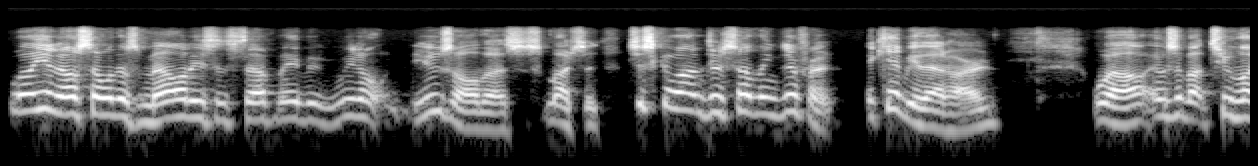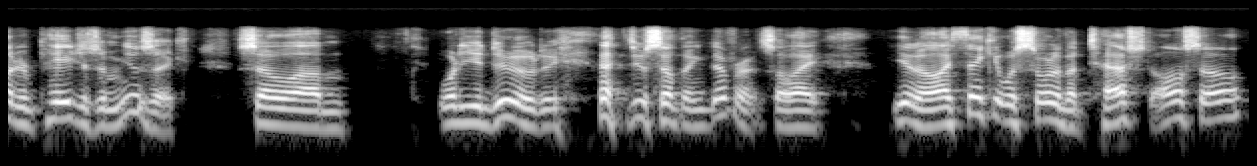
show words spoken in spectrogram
Well, you know, some of those melodies and stuff, maybe we don't use all those as much. Just go out and do something different. It can't be that hard. Well, it was about 200 pages of music. So, um, what do you do to do something different? So I, you know, I think it was sort of a test also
